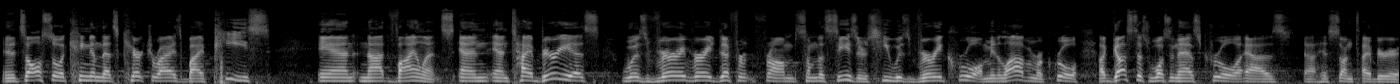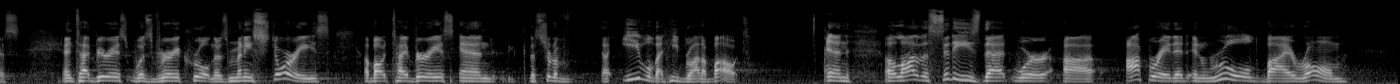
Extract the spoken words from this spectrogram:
And it's also a kingdom that's characterized by peace and not violence. And, and Tiberius was very, very different from some of the Caesars. He was very cruel. I mean, a lot of them are cruel. Augustus wasn't as cruel as uh, his son Tiberius. And Tiberius was very cruel. And there's many stories about Tiberius and the sort of uh, evil that he brought about. And a lot of the cities that were uh, operated and ruled by Rome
